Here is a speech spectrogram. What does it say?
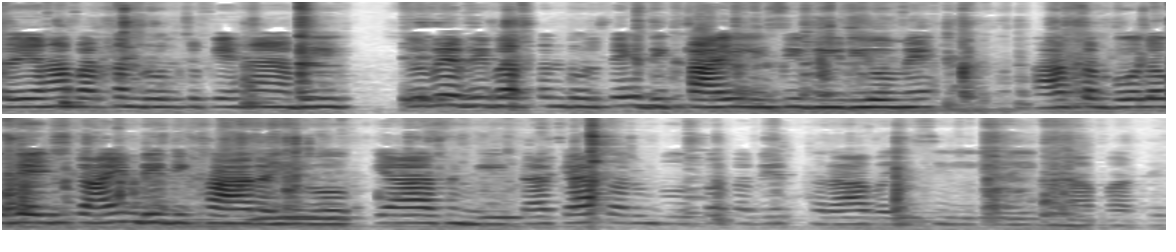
तो यहाँ बर्तन धुल चुके हैं अभी। सुबह भी बर्तन धुलते दिखाई इसी वीडियो में। आप सब बोलोगे, इस टाइम भी दिखा रही हो। क्या संगीता, क्या करूँ दोस्तों, तबीयत खराब है, इसीलिए नहीं बना पाते।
